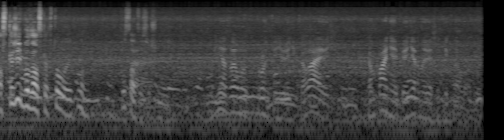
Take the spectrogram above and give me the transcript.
А скажіть, будь ласка, хто ви? Ну, представтеся, що. Меня зовут Пронько Юрий Николаевич, компания «Пионер новейших технологий».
